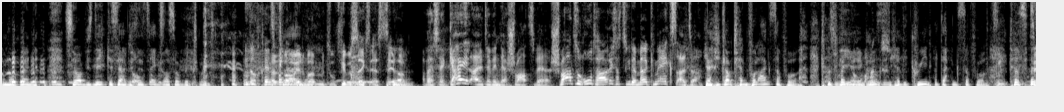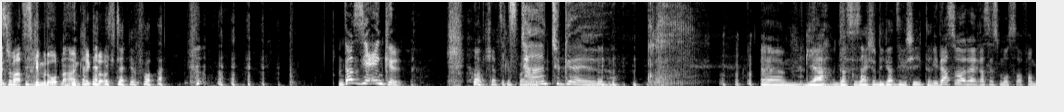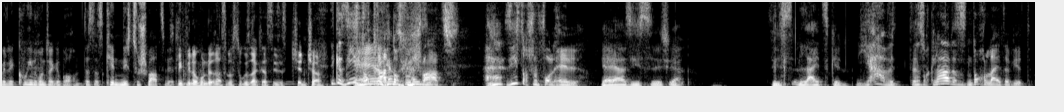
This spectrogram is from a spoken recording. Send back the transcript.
Moment, so habe ich es nicht gesagt, das ist jetzt extra so betont. Doch, Also jetzt war auf jeden Fall mit so 4 bis 6 SCH. Aber es wäre geil, Alter, wenn der schwarz wäre. Schwarz und rothaarig hast du wieder Malcolm X, Alter. Ja, ich glaube, die hatten voll Angst davor. Das war ihre. Angst? Ja, die Queen hatte Angst davor. Das Sie ein schwarzes Kind mit roten Haaren kriegt, oder was? Stell dir vor. Und das ist ihr Enkel. Oh, ich hab's gefeiert. to go. Ähm, ja, das ist eigentlich schon die ganze Geschichte. Wie das war der Rassismus auch von der Queen runtergebrochen, dass das Kind nicht zu schwarz wird. Klingt wie eine Hunderasse, was du gesagt hast, dieses Chincha. Digga, sie ist Hä, doch gerade noch so schwarz. Hä? Sie ist doch schon voll hell. Ja, ja, sie ist, äh, ja. Sie ist Light Skin. Ja, dann ist doch klar, dass es ein doch Leiter wird.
